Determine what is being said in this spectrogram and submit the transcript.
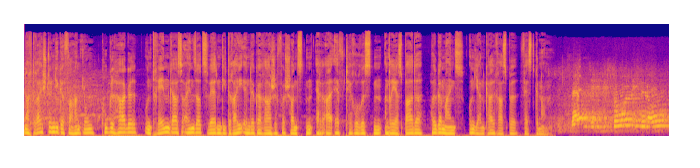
Nach dreistündiger Verhandlung, Kugelhagel und Tränengaseinsatz werden die drei in der Garage verschanzten RAF-Terroristen Andreas Bader, Holger Mainz und Jan-Karl Raspe festgenommen. Werfen Sie die Pistolen in den Hof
